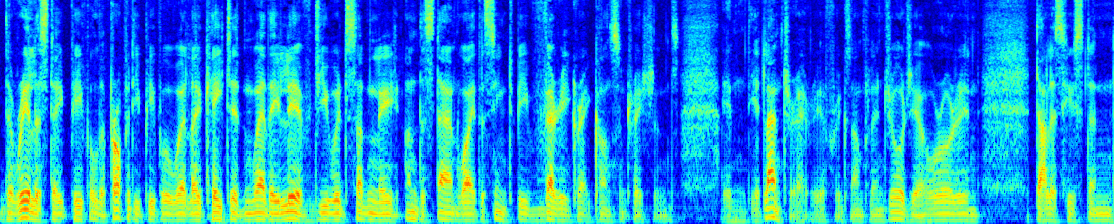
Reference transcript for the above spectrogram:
the real estate people, the property people, were located and where they lived, you would suddenly understand why there seem to be very great concentrations in the Atlanta area, for example, in Georgia, or in Dallas, Houston,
